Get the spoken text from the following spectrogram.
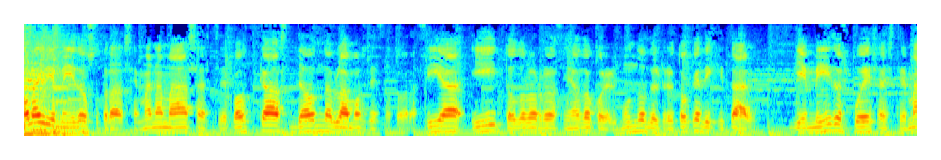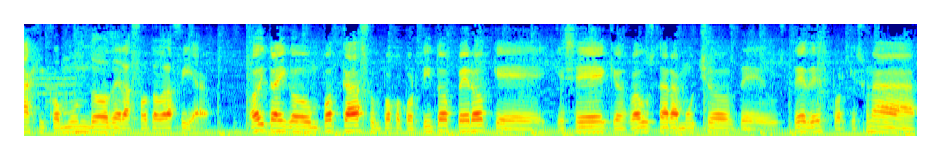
Hola y bienvenidos otra semana más a este podcast donde hablamos de fotografía y todo lo relacionado con el mundo del retoque digital. Bienvenidos pues a este mágico mundo de la fotografía. Hoy traigo un podcast un poco cortito, pero que, sé que os va a gustar a muchos de ustedes, porque es una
